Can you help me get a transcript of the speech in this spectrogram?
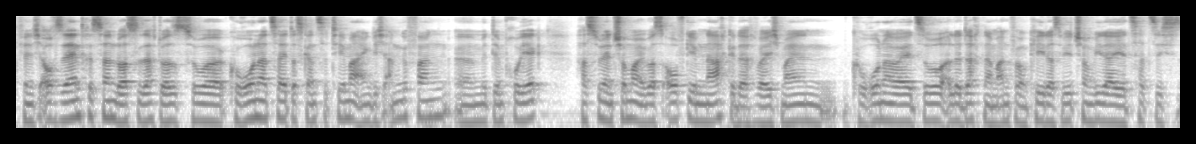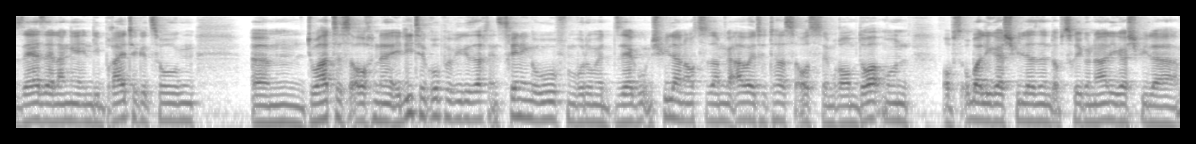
Finde ich auch sehr interessant. Du hast gesagt, du hast zur Corona-Zeit das ganze Thema eigentlich angefangen äh, mit dem Projekt. Hast du denn schon mal übers Aufgeben nachgedacht? Weil ich meine, Corona war jetzt so, alle dachten am Anfang, okay, das wird schon wieder. Jetzt hat sich sehr, sehr lange in die Breite gezogen. Ähm, du hattest auch eine Elitegruppe, wie gesagt, ins Training gerufen, wo du mit sehr guten Spielern auch zusammengearbeitet hast aus dem Raum Dortmund. Ob es Oberligaspieler sind, ob es Regionalligaspieler,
